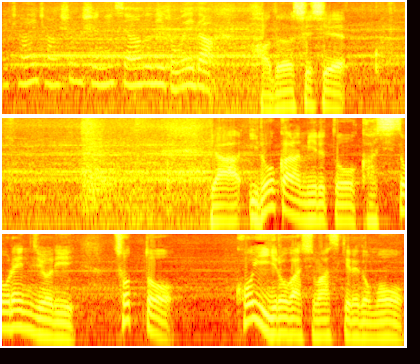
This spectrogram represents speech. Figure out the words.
来尝一尝，是不是您想要的那种味道？好的、谢谢。いや、色から見るとカシスオレンジよりちょっと濃い色がしますけれども、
